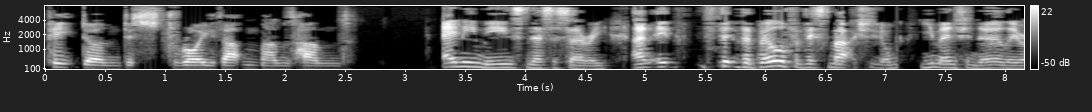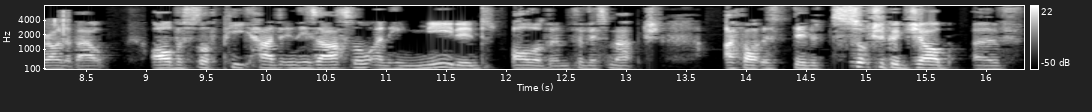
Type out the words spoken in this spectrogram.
Pete Dunne destroyed that man's hand. any means necessary. And it fit the bill for this match. You know, you mentioned earlier on about all the stuff Pete had in his arsenal, and he needed all of them for this match. I thought this did such a good job of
